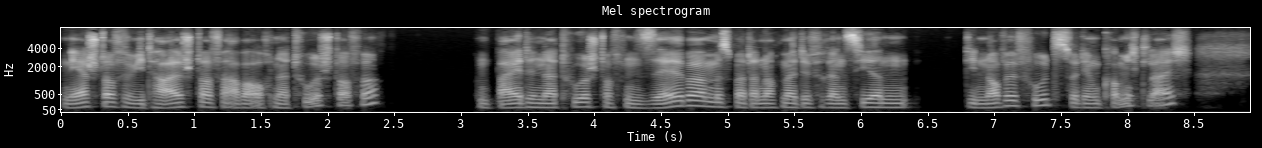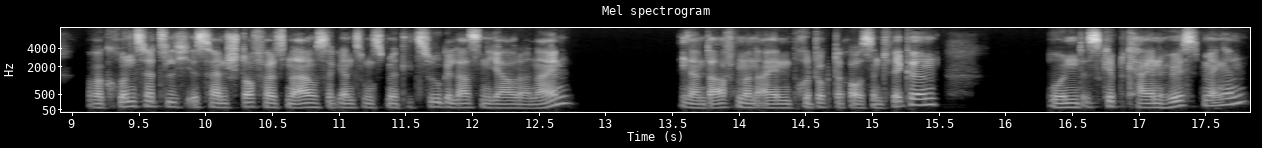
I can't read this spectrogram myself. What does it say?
Nährstoffe, Vitalstoffe, aber auch Naturstoffe. Und bei den Naturstoffen selber müssen wir dann nochmal differenzieren, die Novel Foods, zu dem komme ich gleich. Aber grundsätzlich ist ein Stoff als Nahrungsergänzungsmittel zugelassen, ja oder nein. Und dann darf man ein Produkt daraus entwickeln. Und es gibt keine Höchstmengen.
